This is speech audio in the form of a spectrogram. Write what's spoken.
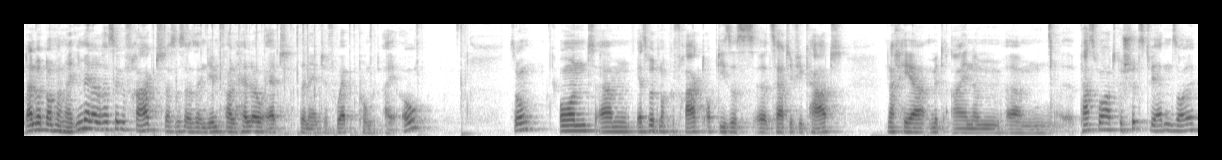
dann wird noch nach einer E-Mail-Adresse gefragt. Das ist also in dem Fall hello at thenativeweb.io. So, und ähm, jetzt wird noch gefragt, ob dieses äh, Zertifikat nachher mit einem ähm, Passwort geschützt werden soll.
